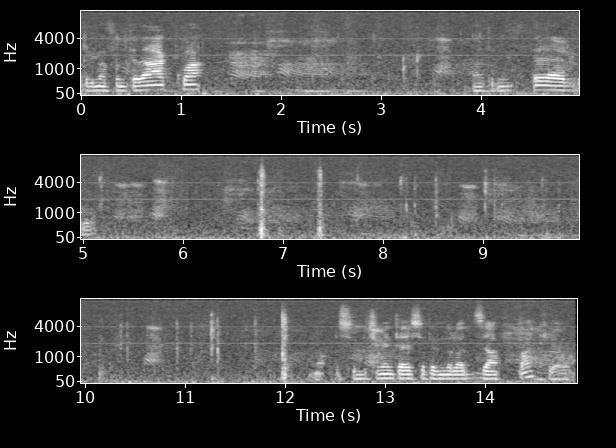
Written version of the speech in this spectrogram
La prima fonte d'acqua. Altro in ferro. No semplicemente adesso prendo la zappa che ho.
